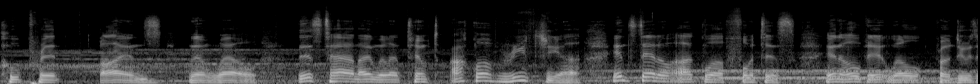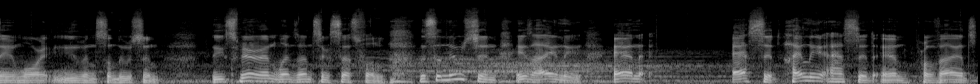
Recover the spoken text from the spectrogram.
culprit binds them well. This time I will attempt Aqua Regia instead of Aqua Fortis in hope it will produce a more even solution. The experiment was unsuccessful. The solution is highly and acid, highly acid, and provides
